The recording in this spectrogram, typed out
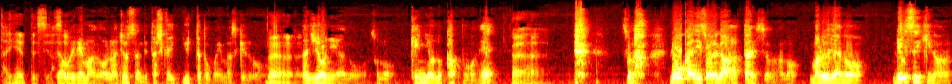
大変ですよ。いや、俺でもあの、ラジオさんで確か言ったと思いますけど、はいはいはい。同じようにあの、その、兼用のカップをね、はいはいはい。その、廊下にそれがあったんですよ。あの、まるであの、冷水器の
